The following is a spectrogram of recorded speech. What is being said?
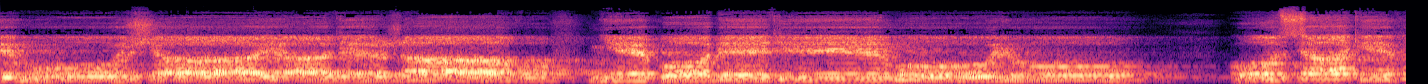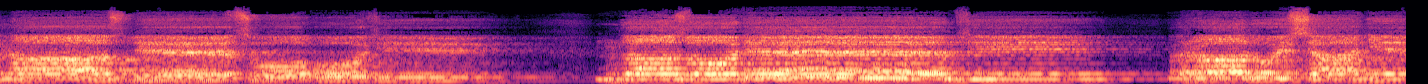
всемущая державу, непобедимую. От всяких нас бед свободи, да зовем радуйся, не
